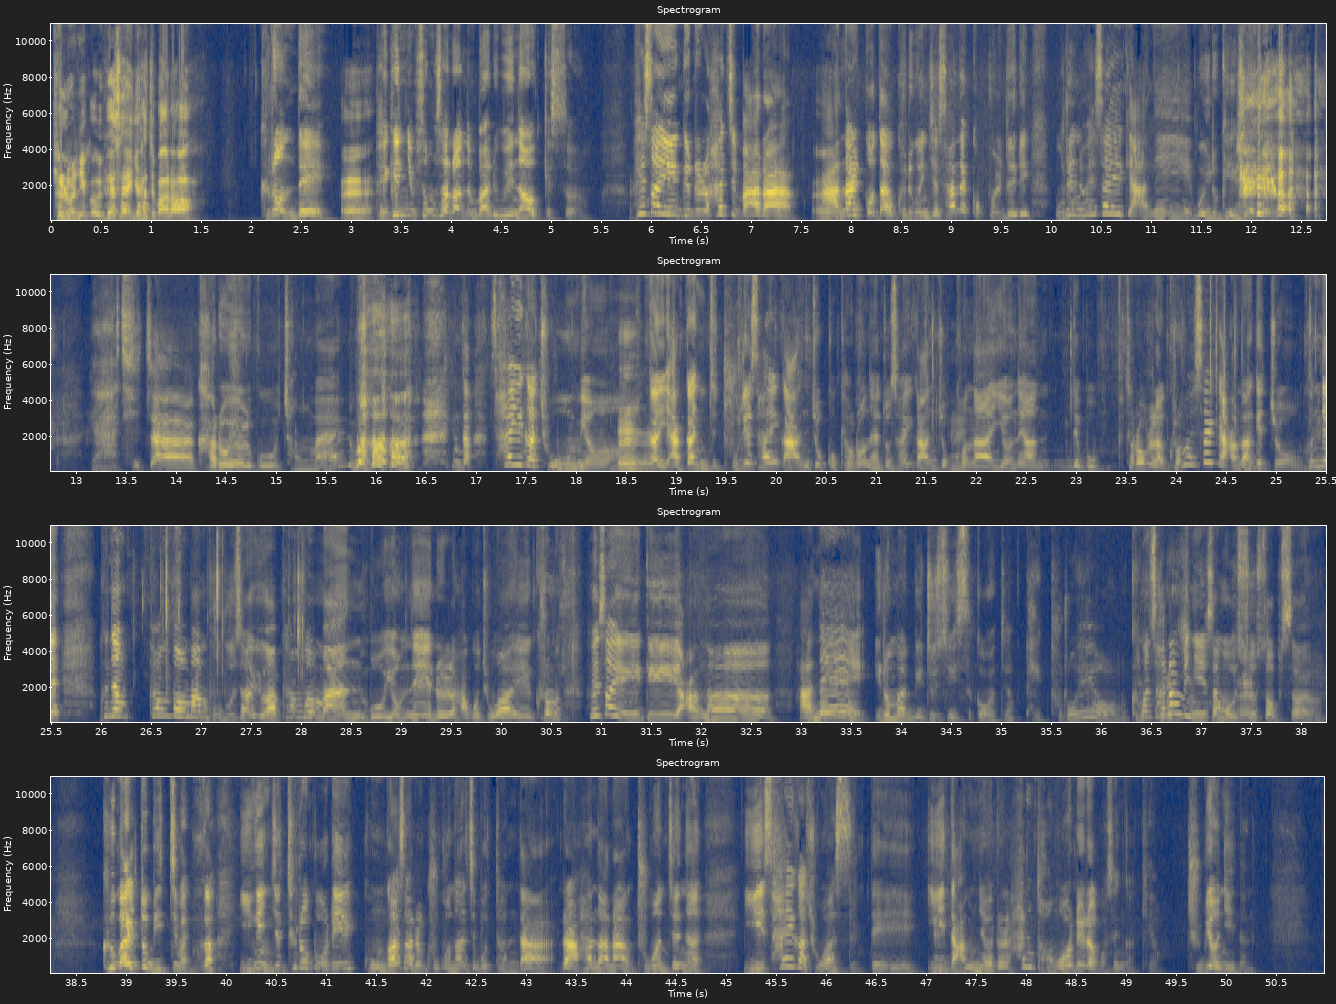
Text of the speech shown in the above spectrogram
결론이 이거 회사 얘기 하지 마라. 그런데 예. 백엔잎 송사라는 말이 왜 나왔겠어요? 회사 얘기를 하지 마라. 네. 안할 거다. 그리고 이제 사내 커플들이 우리는 회사 얘기 안 해. 뭐 이렇게 얘기하잖아요. 야, 진짜 가로 열고 정말 그러니까 사이가 좋으면 네. 그러니까 약간 이제 둘의 사이가 안 좋고 결혼해도 사이가 안 좋거나 음. 연애하는데 뭐 트러블 나 그러면 얘기 안 하겠죠. 음. 근데 그냥 평범한 부부 사이와 평범한 뭐 연애를 하고 좋아해. 그러면 회사 얘기 안 하, 안 해. 이런 말 믿을 수 있을 것 같아요. 100% 해요. 그건 사람인. 이상 어쩔 네. 수 없어요. 그 말도 믿지 마. 그러니까 이게 이제 트러블이 공과사를 구분하지 못한다라 하나랑 두 번째는 이 사이가 좋았을 때이 음. 남녀를 한 덩어리라고 생각해요. 주변인은.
